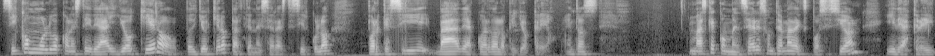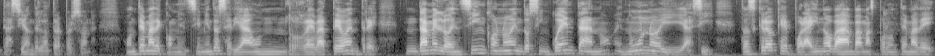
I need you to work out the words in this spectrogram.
sí comulgo con esta idea y yo quiero, pues yo quiero pertenecer a este círculo porque sí va de acuerdo a lo que yo creo. Entonces, más que convencer es un tema de exposición y de acreditación de la otra persona. Un tema de convencimiento sería un rebateo entre dámelo en 5, ¿no? En 2.50, ¿no? En 1 y así. Entonces creo que por ahí no va, va más por un tema de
